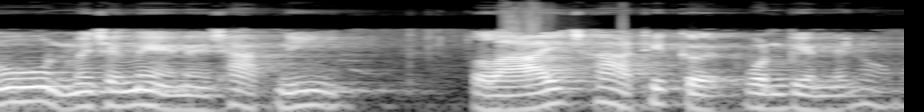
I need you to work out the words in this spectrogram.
นู้นไม่ใช่แม่ในชาตินี้ หลายชาติที่เกิดวนเวียนในโลก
